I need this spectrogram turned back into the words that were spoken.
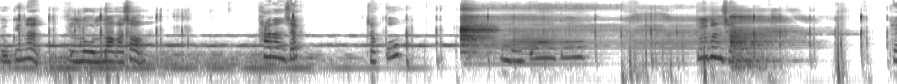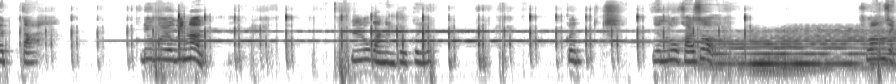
여기는 여기로 올라가서 파란색 잡고 한번 끄고 붉은색 됐다. 그리고 여기는 일로 가는 걸걸요? 그렇지. 일로 가서 주황색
